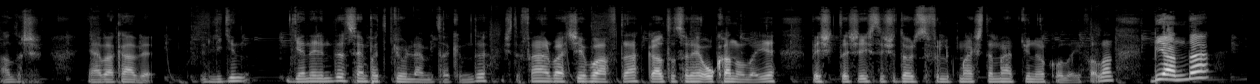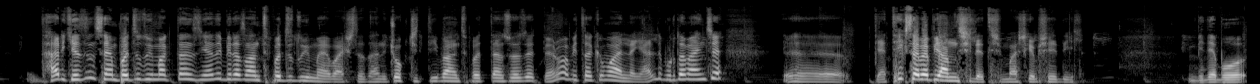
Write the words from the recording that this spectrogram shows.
Alır. Ya bak abi ligin genelinde sempatik görülen bir takımdı. İşte Fenerbahçe bu hafta Galatasaray'a Okan olayı, Beşiktaş'a işte şu 4-0'lık maçta Mert Günok olayı falan. Bir anda herkesin sempati duymaktan ziyade biraz antipati duymaya başladı. Hani çok ciddi bir antipatiden söz etmiyorum ama bir takım haline geldi. Burada bence e, yani tek sebep yanlış iletişim başka bir şey değil. Bir de bu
